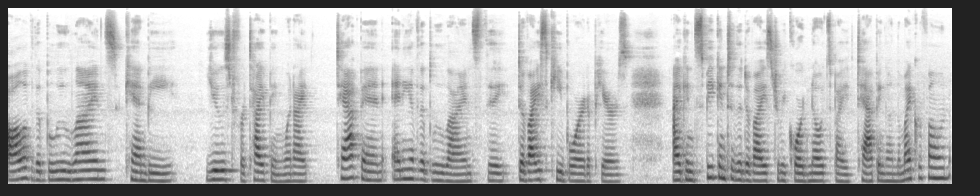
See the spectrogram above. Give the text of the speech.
all of the blue lines can be used for typing. When I tap in any of the blue lines, the device keyboard appears. I can speak into the device to record notes by tapping on the microphone,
